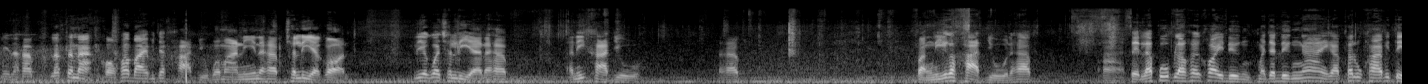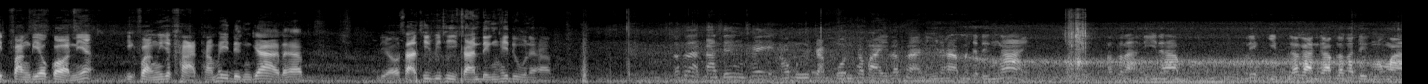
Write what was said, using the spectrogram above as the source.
นี่นะครับ ลักษณะของผ้าใบมันจะขาดอยู่ประมาณนี้นะครับ เฉลี่ยก่อน เรียกว่าเฉลี่ยนะครับ อันนี้ขาดอยู่นะครับ ฝั่งนี้ก็ขาดอยู่นะครับอ่าเสร็จแล้วปุ๊บเราค่อย ๆ ดึง มันจะดึงง่ายครับ ถ้าลูกค้าไปติดฝั่งเดียวก่อนเนี้ย อีกฝั่งนี้จะขาดทำให้ดึงยากนะครับ เดี๋ยวสาธิตวิธีการดึงให้ดูนะครับ ลักษณะการดึงให้เอามือจับบนผ้าใบลักษณะนี้นะครับ มันจะดึงง่าย ลักษณะนี้นะครับ เรียกหยิบแล้วกันครับ แล้วก็ดึงลงมา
